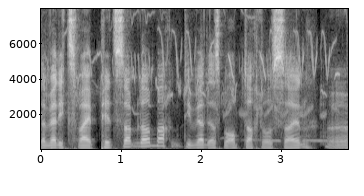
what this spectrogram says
Dann werde ich zwei Pilzsammler machen. Die werden erstmal obdachlos sein. Äh.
